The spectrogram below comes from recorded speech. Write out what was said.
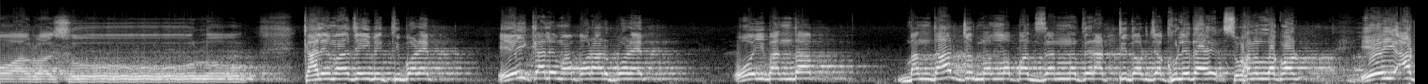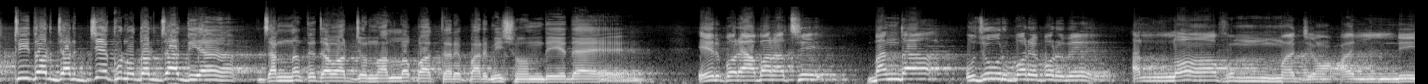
ورسوله কালেমা যেই ব্যক্তি পড়ে এই কালেমা পড়ার পরে ওই বান্দা বান্দার জন্য আল্লাহ পাক জান্নাতের আটটি দরজা খুলে দেয় সুবহানাল্লাহ কোন এই আটটি দরজার যে কোনো দরজা দিয়া জান্নাতে যাওয়ার জন্য আল্লাহ পাক তারে পারমিশন দিয়ে দেয় এরপরে আবার আছে বান্দা উজুর পরে পড়বে আল্লাহুম্মা জাআলনি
